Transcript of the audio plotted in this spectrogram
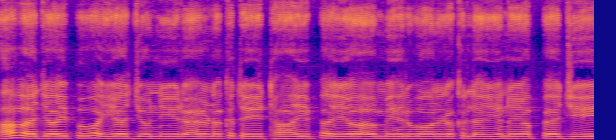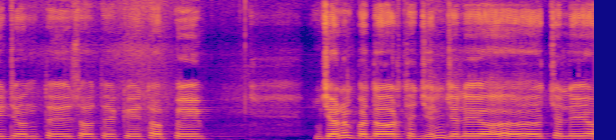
ਆਵੈ ਜਾਈ ਭਵਈਆ ਜੋਨੀ ਰਹਿਣਕ ਤੇ ਥਾਈ ਪਈਆ ਮਿਹਰਬਾਨ ਰਖ ਲਈਨ ਆਪੇ, ਜੀ ਜੰਤੇ ਸਤ ਕੇ ਤਾਪੇ। ਜਨਮ ਪਦਾਰਥ ਜਿਨ ਜਲਿਆ ਚਲਿਆ,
